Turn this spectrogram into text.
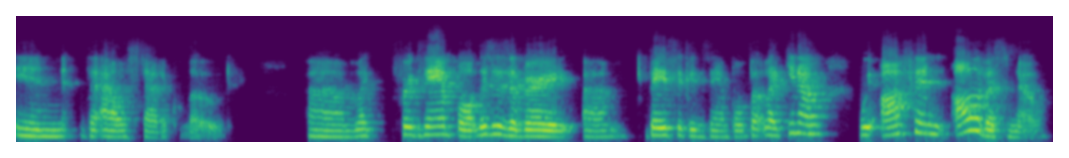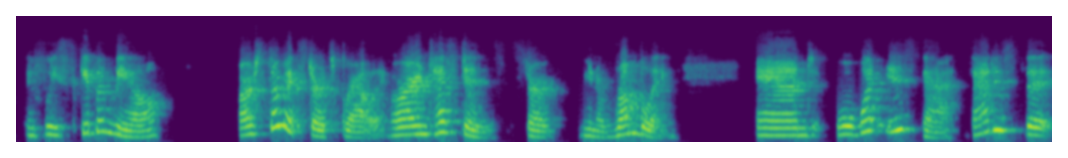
in the allostatic load. Um, like, for example, this is a very um, basic example, but like, you know, we often, all of us know, if we skip a meal, our stomach starts growling or our intestines start, you know, rumbling. And well, what is that? That is the,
